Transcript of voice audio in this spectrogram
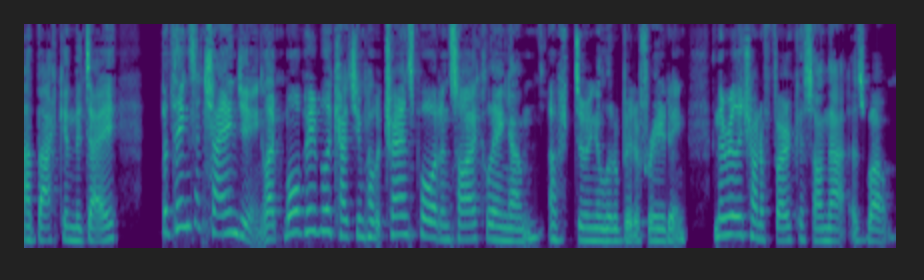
uh, back in the day. But things are changing. Like more people are catching public transport and cycling. Um, of doing a little bit of reading, and they're really trying to focus on that as well.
